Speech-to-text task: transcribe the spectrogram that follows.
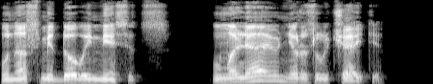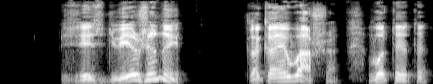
У нас медовый месяц. Умоляю, не разлучайте. — Здесь две жены? Какая ваша? Вот это.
